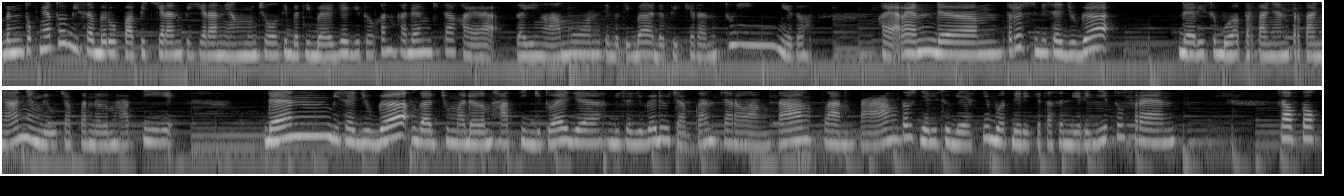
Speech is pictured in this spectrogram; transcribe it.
Bentuknya tuh bisa berupa pikiran-pikiran yang muncul tiba-tiba aja gitu kan. Kadang kita kayak lagi ngelamun tiba-tiba ada pikiran twing gitu. Kayak random. Terus bisa juga dari sebuah pertanyaan-pertanyaan yang diucapkan dalam hati. Dan bisa juga nggak cuma dalam hati gitu aja, bisa juga diucapkan secara lantang, lantang, terus jadi sugesti buat diri kita sendiri gitu, friends. Self-talk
